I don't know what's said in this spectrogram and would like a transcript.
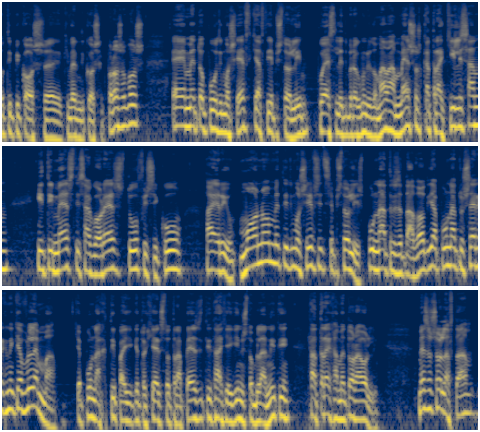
ο τυπικός ε, κυβερνητικός εκπρόσωπος. Ε, με το που δημοσιεύτηκε αυτή η επιστολή που έστειλε την προηγούμενη εβδομάδα, αμέσως κατρακύλησαν οι τιμές στις αγορές του φυσικού αερίου. Μόνο με τη δημοσίευση της επιστολής. Πού να τριζε τα δόντια, πού να τους έριχνε και βλέμμα. Και πού να χτύπαγε και το χέρι στο τραπέζι, τι θα είχε γίνει στον πλανήτη, θα τρέχαμε τώρα όλοι. Μέσα σε όλα αυτά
